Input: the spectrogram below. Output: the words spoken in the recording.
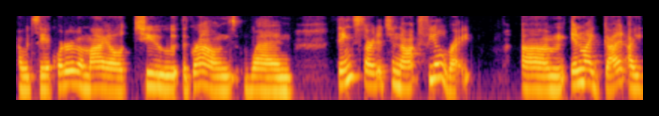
i would say a quarter of a mile to the grounds when things started to not feel right. Um, in my gut i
